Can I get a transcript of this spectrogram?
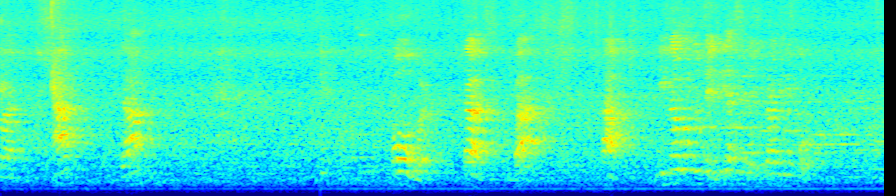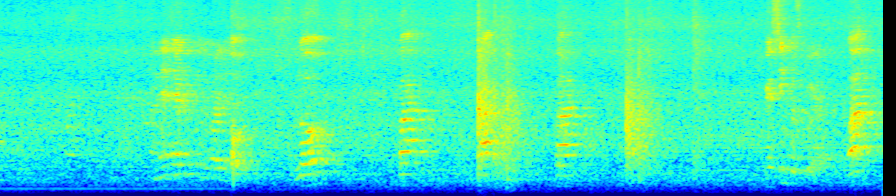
Back, up, down, forward, touch, back, up. These are what we did. That's what it's probably forward, And then everything right low, Low, back, back, back. Okay, simple square. Back.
